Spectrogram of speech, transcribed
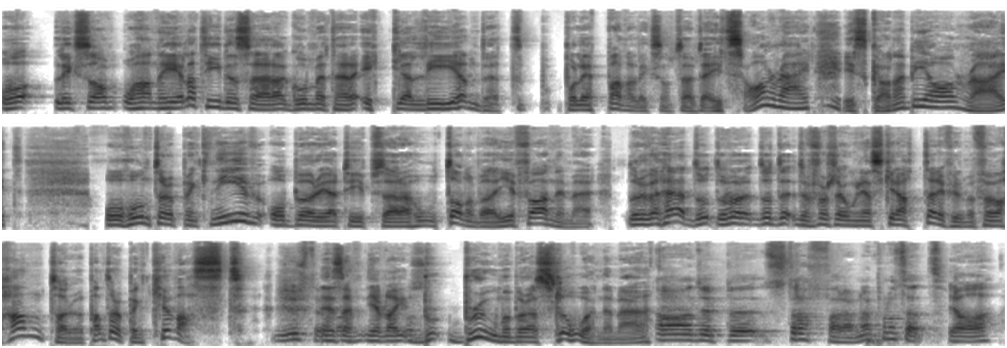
och, liksom, och han hela tiden så här går med det här äckliga leendet på läpparna liksom. Så här, It's all right, it's gonna be all right. Och hon tar upp en kniv och börjar typ så här hota honom, bara ge fan i mig. Då, det väl här, då, då, var- då, då, var första gången jag skrattar i filmen, för vad han tar upp, han tar upp en kvast. Just det. En sån jävla br- broom och börjar slå henne med. Ja, typ eh, straffar henne på något sätt. Ja,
